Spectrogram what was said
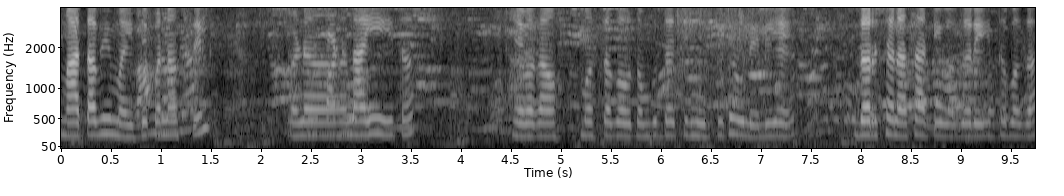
माता भीमाईचे पण असतील. पण नाही इथं. हे बघा मस्त गौतम बुद्धाची मूर्ती ठेवलेली आहे. दर्शनासाठी वगैरे इथं बघा.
